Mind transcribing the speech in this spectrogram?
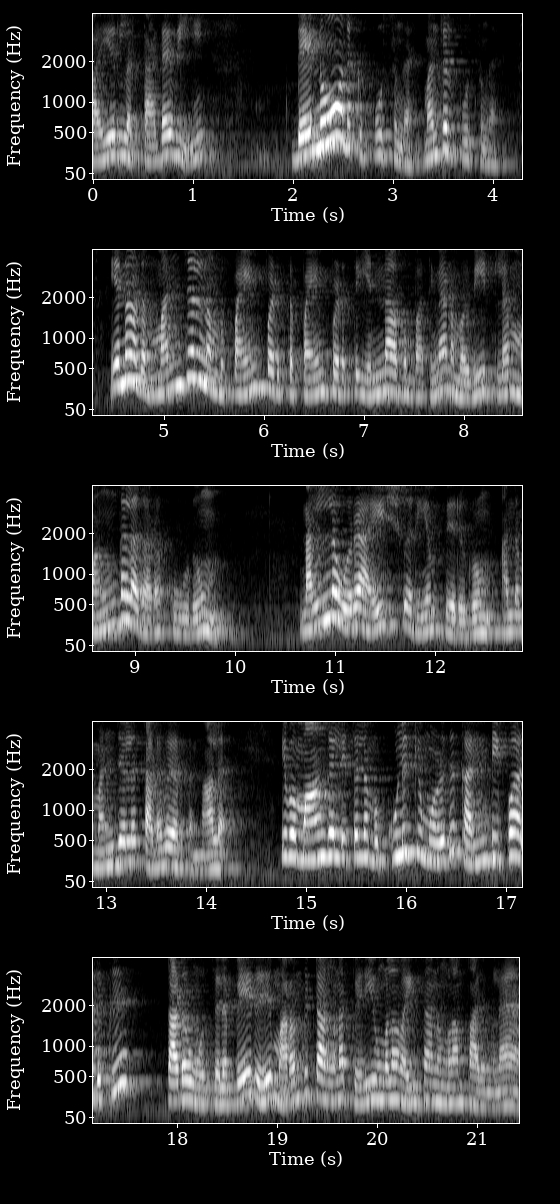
கயிறில் தடவி தினம் அதுக்கு பூசுங்க மஞ்சள் பூசுங்க. ஏன்னா அந்த மஞ்சள் நம்ம பயன்படுத்த பயன்படுத்த என்ன ஆகும் பார்த்திங்கன்னா நம்ம வீட்டில் மங்களகரம் கூடும். நல்ல ஒரு ஐஸ்வர்யம் பெருகும். அந்த மஞ்சளை தடவுறதுனால. இப்போ மாங்கல்யத்தில் நம்ம குளிக்கும் பொழுது கண்டிப்பாக அதுக்கு தடவும் சில பேர் மறந்துட்டாங்கன்னா பெரியவங்களாம் வயசானவங்களாம் பாருங்களேன்.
